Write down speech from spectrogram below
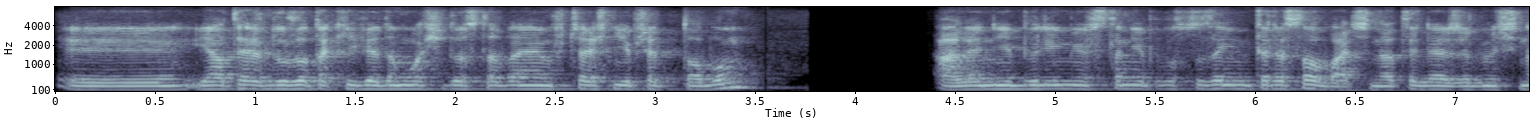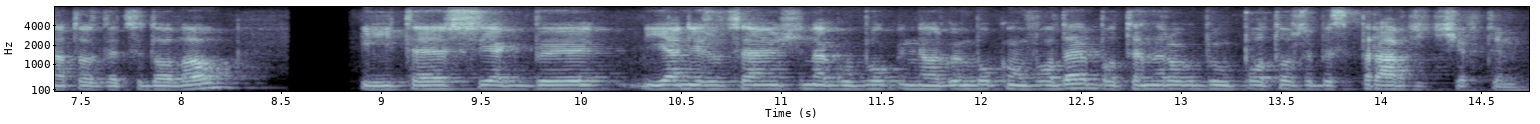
Yy, Ja też dużo takich wiadomości dostawałem wcześniej przed tobą, ale nie byli mnie w stanie po prostu zainteresować na tyle, żebym się na to zdecydował. I też jakby ja nie rzucałem się na, głębok- na głęboką wodę, bo ten rok był po to, żeby sprawdzić się w tym.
